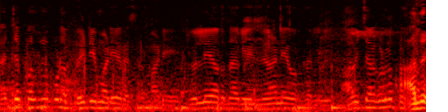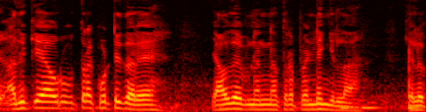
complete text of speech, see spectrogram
ರಾಜ್ಯಪಾಲರನ್ನು ಕೂಡ ಭೇಟಿ ಮಾಡಿದ್ದಾರೆ ಸರ್ ಮಾಡಿ ಜೊಲ್ಲೆ ಅವ್ರದ್ದಾಗಲಿ ನಿರಾಣಿ ಅವ್ರದ್ದಾಗಲಿ ಆ ವಿಚಾರಗಳು ಅದು ಅದಕ್ಕೆ ಅವರು ಉತ್ತರ ಕೊಟ್ಟಿದ್ದಾರೆ. ಯಾವುದೇ ನನ್ನ ಹತ್ರ ಪೆಂಡಿಂಗ್ ಇಲ್ಲ. ಕೆಲವು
